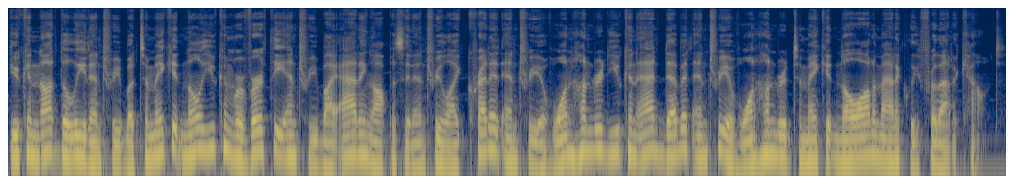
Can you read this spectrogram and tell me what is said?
You cannot delete entry but to make it null you can revert the entry by adding opposite entry like credit entry of 100 you can add debit entry of 100 to make it null automatically for that account.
